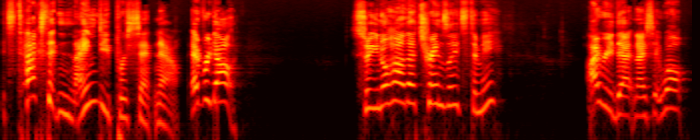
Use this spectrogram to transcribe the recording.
It's taxed at 90% now, every dollar. So, you know how that translates to me? I read that and I say, well,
